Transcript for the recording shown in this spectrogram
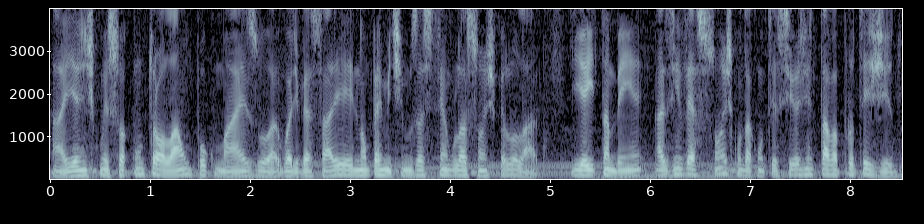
aí a gente começou a controlar um pouco mais o, o adversário e não permitimos as triangulações pelo lado. E aí também as inversões, quando aconteciam, a gente estava protegido.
